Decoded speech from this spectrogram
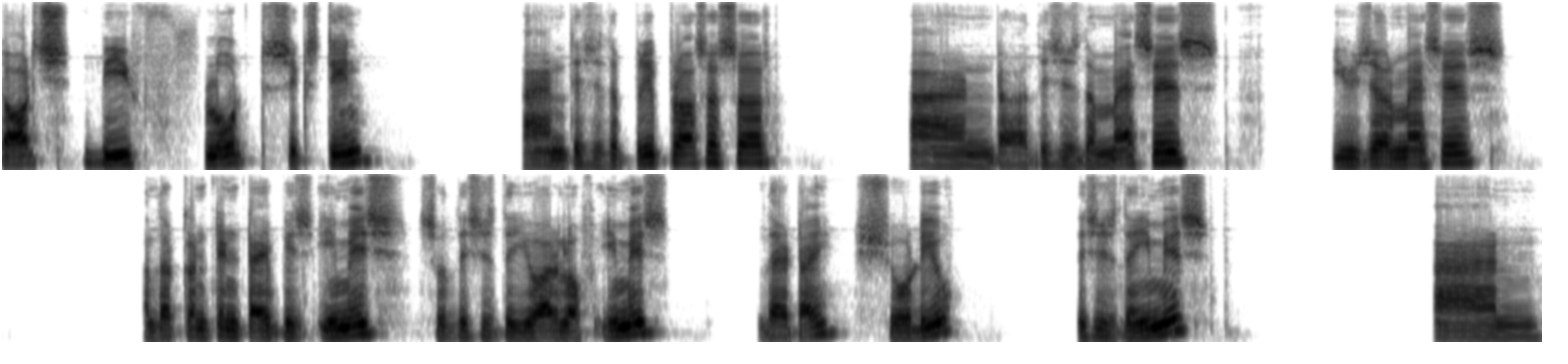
torch b float 16 and this is the preprocessor and uh, this is the message user message. And the content type is image. So this is the url of image that i showed you. This is the image. And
